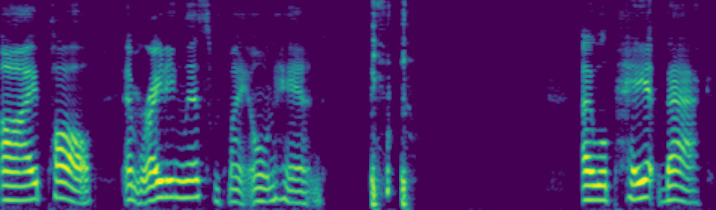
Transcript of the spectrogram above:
I, Paul, am writing this with my own hand. I will pay it back,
